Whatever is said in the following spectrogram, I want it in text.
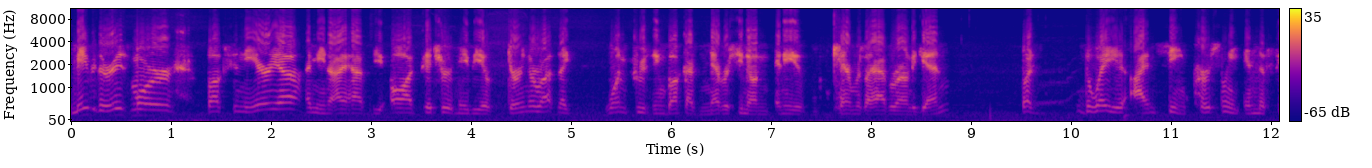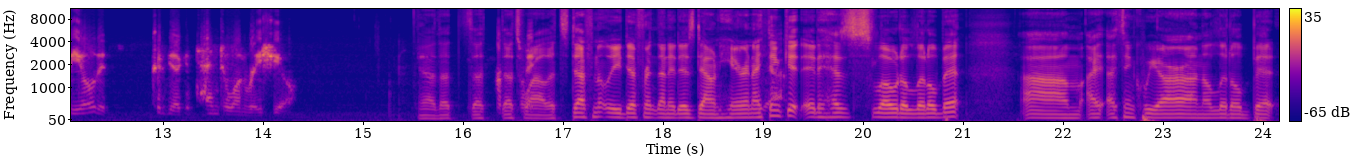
Maybe there is more bucks in the area. I mean, I have the odd picture maybe of during the rut, like one cruising buck I've never seen on any of the cameras I have around again. But the way I'm seeing personally in the field, it could be like a ten to one ratio. Yeah, that's that, that's wild. It's definitely different than it is down here, and I yeah. think it, it has slowed a little bit. Um, I, I think we are on a little bit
